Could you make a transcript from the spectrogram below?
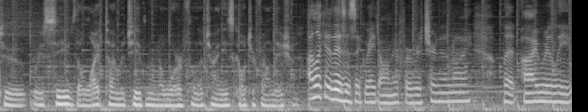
to receive the Lifetime Achievement Award from the Chinese Culture Foundation. I look at this as a great honor for Richard and I, but I really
